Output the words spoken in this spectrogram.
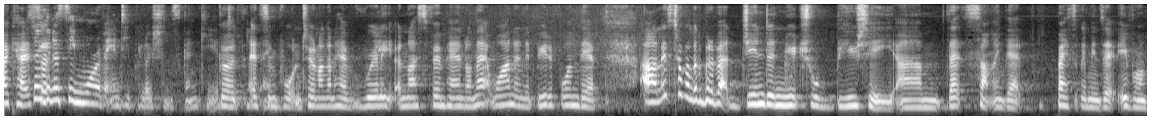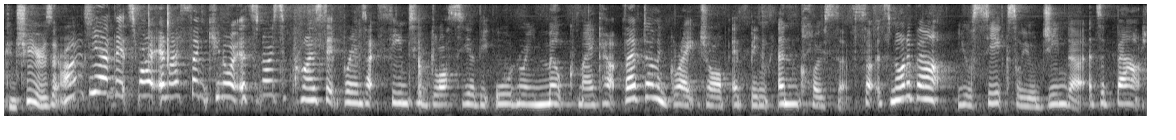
Okay, so, so you're going to see more of anti-pollution skincare. Good, definitely. it's important too, and I'm going to have really a nice firm hand on that one and a beautiful one there. Uh, let's talk a little bit about gender neutral beauty. Um, that's something that basically means that everyone can share, is that right? Yeah, that's right. And I think, you know, it's no surprise that brands like Fenty, Glossier, The Ordinary, Milk Makeup, they've done a great job at being inclusive. So it's not about your sex or your gender, it's about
